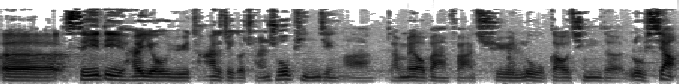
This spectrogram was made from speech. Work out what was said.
呃，C D 还由于它的这个传输瓶颈啊，它没有办法去录高清的录像，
